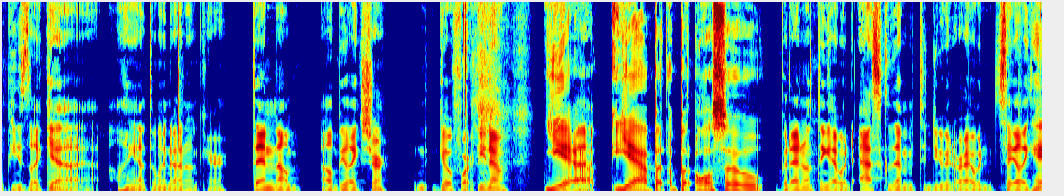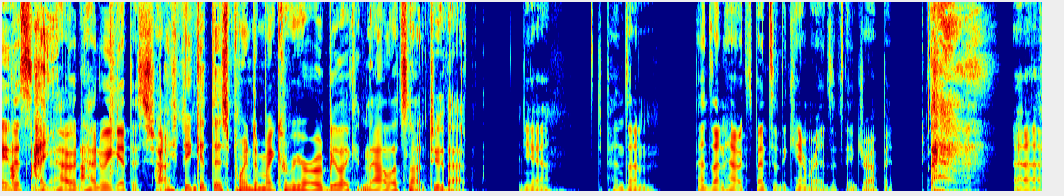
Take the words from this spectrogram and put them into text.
DP is like, yeah, I'll hang out the window. I don't care. Then I'll, I'll be like, sure, go for it, you know? Yeah. Uh, yeah, but but also But I don't think I would ask them to do it or I would say like, hey, this, I- how, how do we get this shot? I think at this point in my career I would be like, nah, let's not do that. Yeah, depends on depends on how expensive the camera is if they drop it. Uh,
